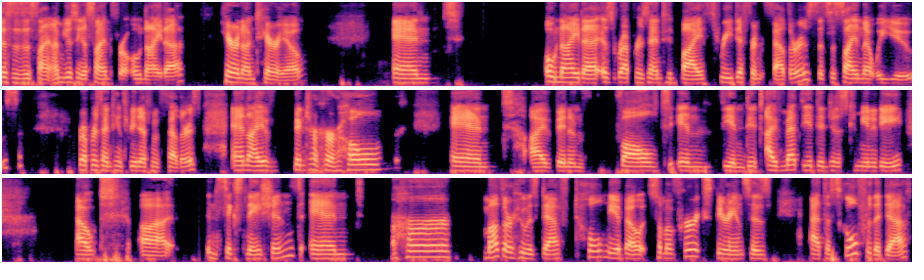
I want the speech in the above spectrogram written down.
This is a sign. I'm using a sign for Oneida here in Ontario, and Oneida is represented by three different feathers. That's a sign that we use, representing three different feathers. And I've been to her home, and I've been involved in the Indi- I've met the Indigenous community out uh, in Six Nations, and her mother, who is deaf, told me about some of her experiences at the school for the deaf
